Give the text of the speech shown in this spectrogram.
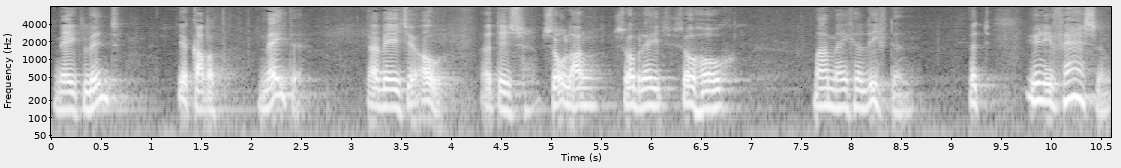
meetlint, je kan het meten. Dan weet je, oh, het is zo lang, zo breed, zo hoog. Maar mijn geliefden, het universum,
